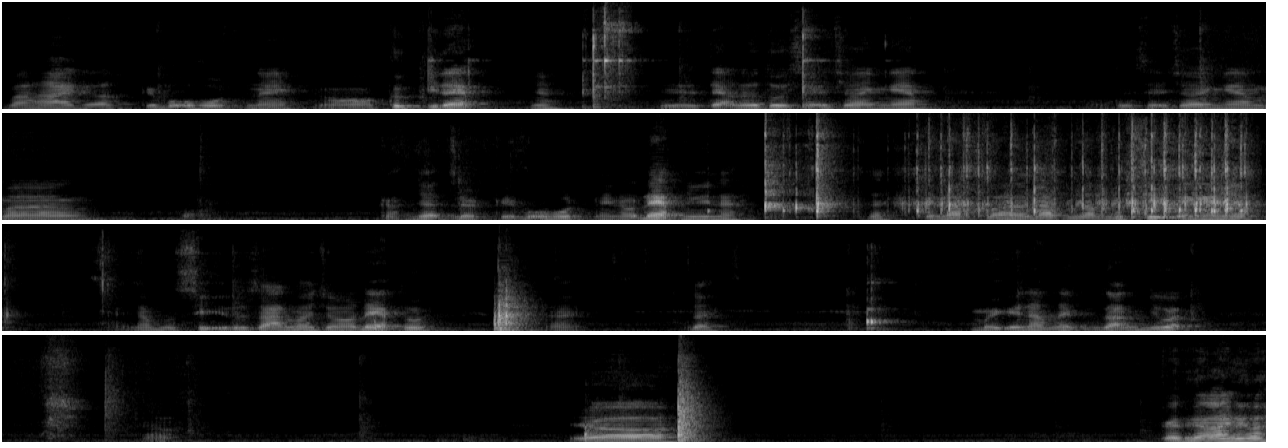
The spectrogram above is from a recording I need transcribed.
Và hai nữa cái bộ hột này nó cực kỳ đẹp nhé thì tẹo nữa tôi sẽ cho anh em tôi sẽ cho anh em uh, cảm nhận được cái bộ hột này nó đẹp như thế nào. Đây cái nắp uh, nắp nắp một xị anh em nhé nắp một xị tôi dán vào cho nó đẹp thôi. Đây, đây. Mấy cái nắp này cũng dán như vậy Đó. Thì, uh, cái thứ hai nữa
